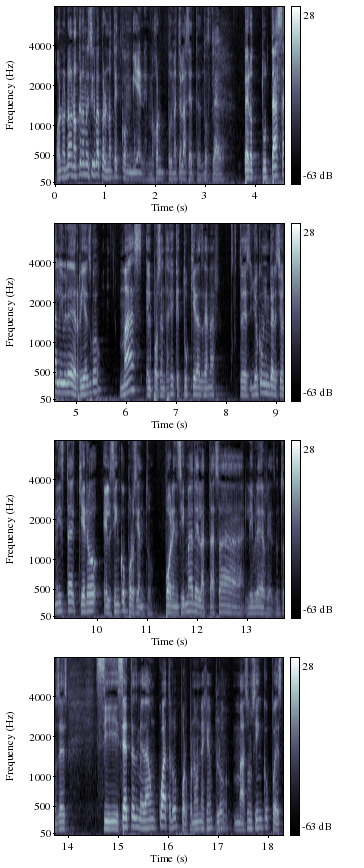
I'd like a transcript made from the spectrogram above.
O no, no, no que no me sirva, pero no te conviene. Mejor pues meto las CETES, ¿no? Pues claro. Pero tu tasa libre de riesgo más el porcentaje que tú quieras ganar. Entonces, yo como inversionista quiero el 5% por encima de la tasa libre de riesgo. Entonces, si CETES me da un 4, por poner un ejemplo, más un 5, pues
